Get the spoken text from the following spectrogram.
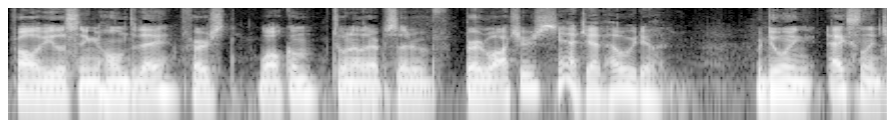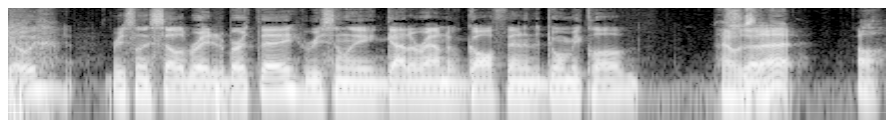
for all of you listening at home today, first welcome to another episode of Bird Watchers. yeah, Jeb, how are we doing? We're doing excellent, Joey. recently celebrated a birthday. Recently got a round of golf in at the Dormie Club. How was So- that? Oh,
